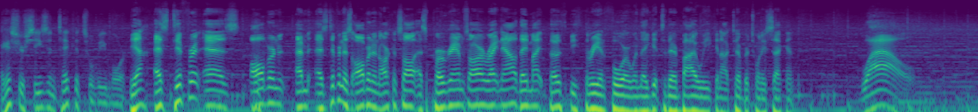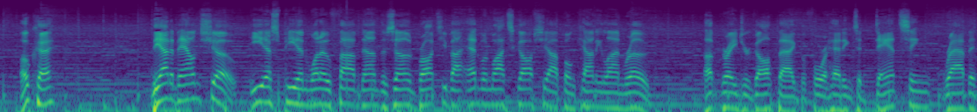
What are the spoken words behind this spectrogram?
I guess your season tickets will be more. Yeah, as different as Auburn, um, as different as Auburn and Arkansas as programs are right now, they might both be three and four when they get to their bye week in October twenty second. Wow. Okay. The Out of Bounds Show, ESPN 1059 The Zone, brought to you by Edwin Watts Golf Shop on County Line Road. Upgrade your golf bag before heading to Dancing Rabbit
